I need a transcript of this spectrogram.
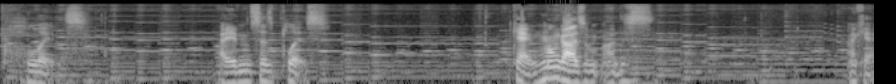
Please. I even says please. Okay, come on guys, uh, this Okay.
